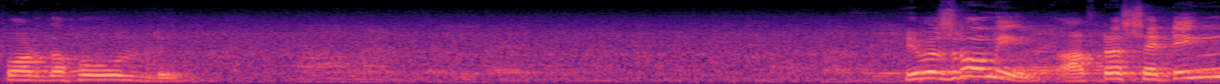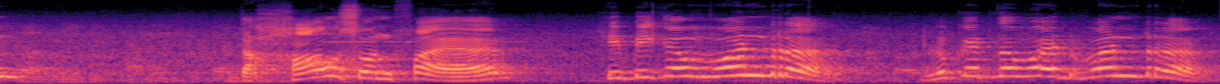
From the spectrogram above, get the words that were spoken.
for the whole day. He was roaming. After setting the house on fire, he became wanderer. Look at the word wanderer.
